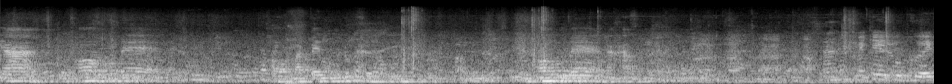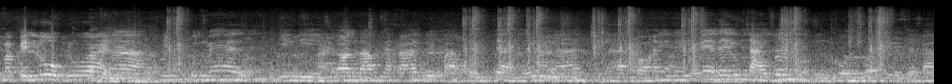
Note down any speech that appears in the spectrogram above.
อนุญาตคุณพ่อคุณแม่ ขอมาเป็นลูกเขยเป็นพ่อคุณแม่นะครับ ไม่ใช่ลูกเขยมาเป็นลูกด้วยอ่าคุณคุณแม่ยินดีต้อนรับนะคะด้วยความเต็มใจนะลูกนะนะคะขอให้ได้แม่ได้ลูกชายเพิ่มอีกหนึ่งคนนะคะ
